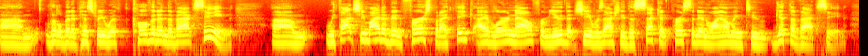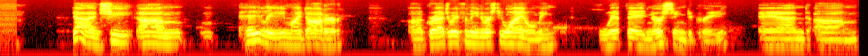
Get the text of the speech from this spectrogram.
um, a little bit of history with COVID and the vaccine. Um, we thought she might have been first, but I think I've learned now from you that she was actually the second person in Wyoming to get the vaccine. Yeah, and she, um, Haley, my daughter, uh, graduated from the University of Wyoming with a nursing degree, and um,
